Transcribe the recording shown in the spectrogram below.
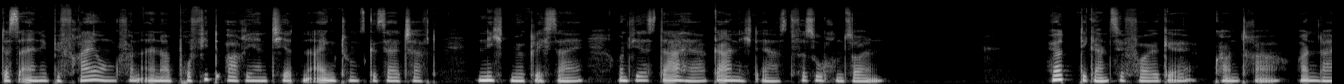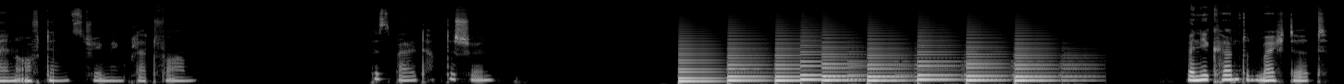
dass eine Befreiung von einer profitorientierten Eigentumsgesellschaft nicht möglich sei und wir es daher gar nicht erst versuchen sollen. Hört die ganze Folge Contra online auf den Streaming-Plattformen. Bis bald, habt es schön. Wenn ihr könnt und möchtet,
